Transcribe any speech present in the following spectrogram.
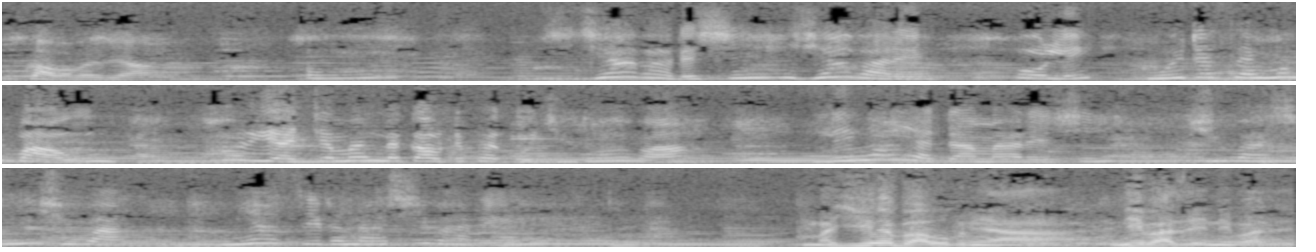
ဒုက္ခပါပဲဗျာအိုးရပါတယ်ရှင်ရပါတယ်ဟိုလေငွေတစ်စက်မဟုတ်ပါဘူးဟောဒီကကျမလက်ကောက်တစ်ဖက်ကိုယူသွားပါလင်း900တန်းပါတယ်ရှင်ယူပါရှင်ယူပါမြတ်စေတနာရှိပါတယ်မရွေးပါဘူးခင်ဗျာနေပါစေနေပါစေ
